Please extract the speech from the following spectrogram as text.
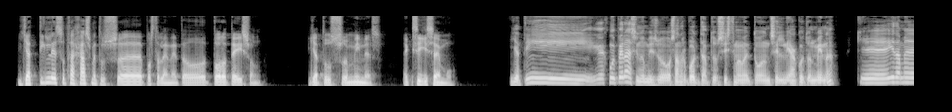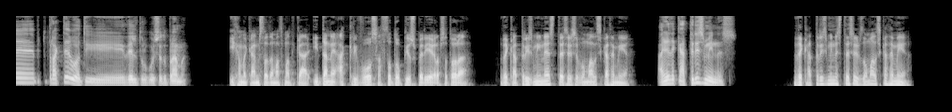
Γιατί λες ότι θα χάσουμε τους, ε, πώς το λένε, το, το rotation για τους μήνες; Εξήγησέ μου. Γιατί έχουμε περάσει νομίζω ως ανθρωπότητα από το σύστημα με τον σεληνιακό τον μήνα και είδαμε του πρακτέου ότι δεν λειτουργούσε το πράγμα. Είχαμε κάνει στα τα μαθηματικά. Ήταν ακριβώς αυτό το οποίο σου περιέγραψα τώρα. 13 μήνες, 4 εβδομάδες κάθε μία. Αν είναι 13 μήνες. 13 μήνες, 4 εβδομάδες κάθε μία.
